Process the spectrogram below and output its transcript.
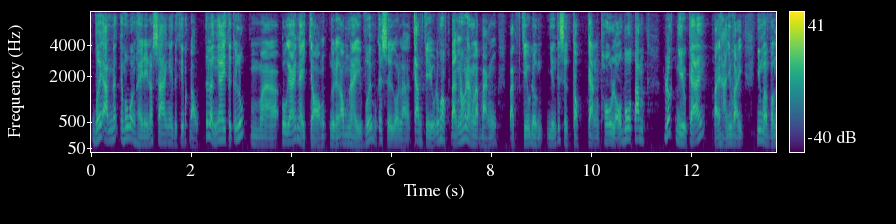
Với anh á, cái mối quan hệ này nó sai ngay từ khi bắt đầu. Tức là ngay từ cái lúc mà cô gái này chọn người đàn ông này với một cái sự gọi là cam chịu, đúng không? Bạn nói rằng là bạn bạn chịu đựng những cái sự cọc cằn, thô lỗ, vô tâm rất nhiều cái tại hạ như vậy, nhưng mà vẫn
